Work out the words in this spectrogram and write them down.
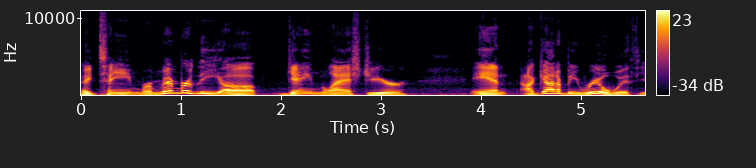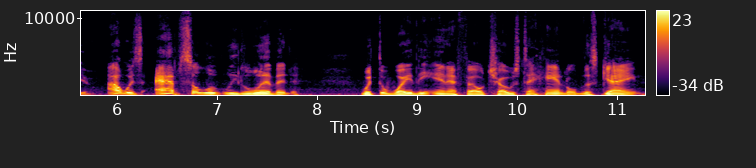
a team. Remember the uh, game last year, and I got to be real with you. I was absolutely livid with the way the NFL chose to handle this game.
